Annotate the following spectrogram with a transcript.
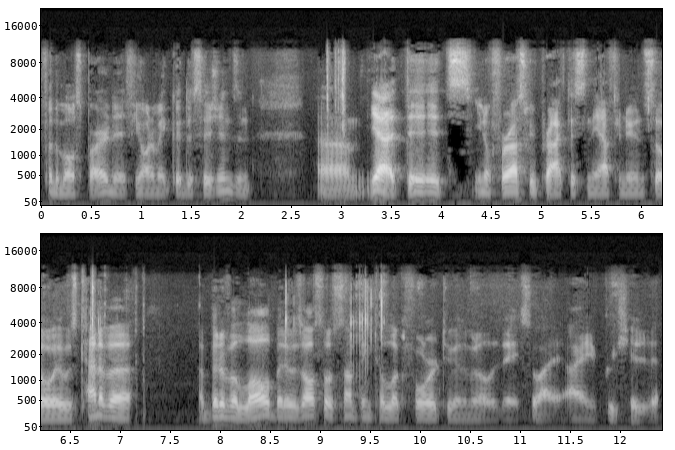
for the most part. If you want to make good decisions and um, yeah, it, it's you know, for us we practice in the afternoon, so it was kind of a a bit of a lull, but it was also something to look forward to in the middle of the day. So I, I appreciated it.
